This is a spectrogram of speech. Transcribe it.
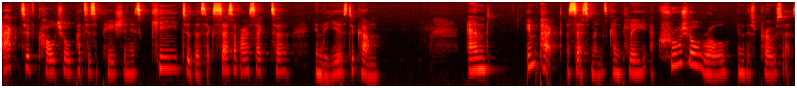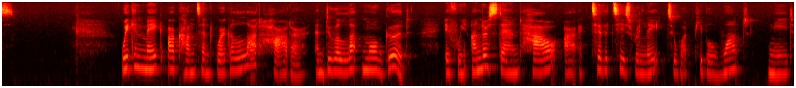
active cultural participation is key to the success of our sector in the years to come. And impact assessments can play a crucial role in this process we can make our content work a lot harder and do a lot more good if we understand how our activities relate to what people want, need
